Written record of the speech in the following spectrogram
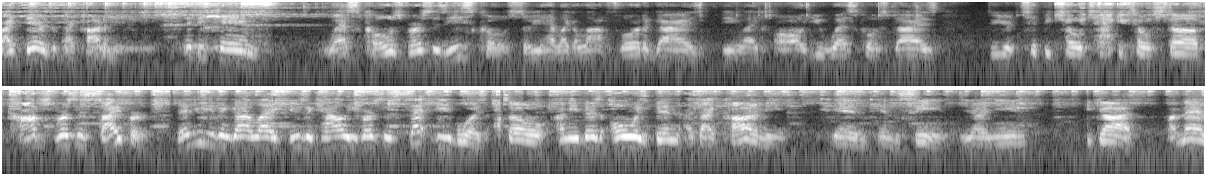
Right there is a dichotomy. It became West Coast versus East Coast. So you had like a lot of Florida guys being like, all you West Coast guys do your tippy toe, tappy toe stuff. Comps versus Cypher. Then you even got like musicality versus set B boys. So I mean, there's always been a dichotomy in in the scene. You know what I mean? You got my man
